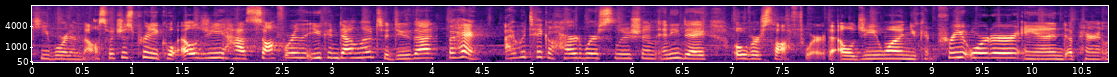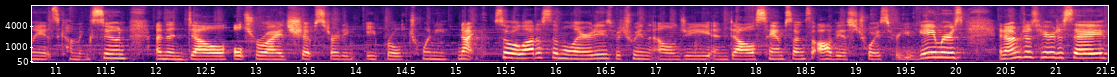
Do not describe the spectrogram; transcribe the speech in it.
keyboard and mouse, which is pretty cool. LG has software that you can download to do that, but hey, I would take a hardware solution any day over software. The LG one you can pre-order and apparently it's coming soon. And then Dell ultrawide ships starting April 29th. So a lot of similarities between the LG and Dell. Samsung's the obvious choice for you gamers. And I'm just here to say,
